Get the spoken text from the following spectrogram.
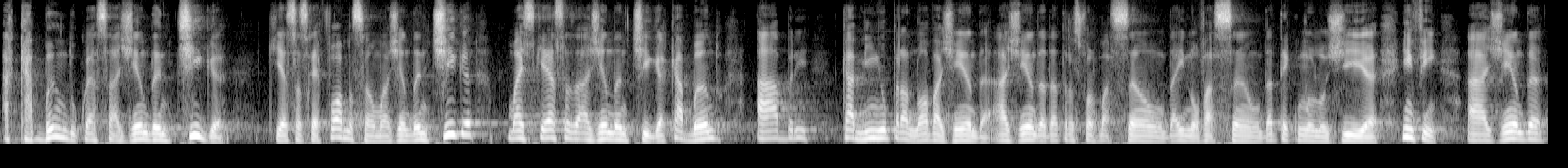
acabando com essa agenda antiga, que essas reformas são uma agenda antiga, mas que essa agenda antiga acabando abre caminho para a nova agenda, a agenda da transformação, da inovação, da tecnologia, enfim, a agenda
